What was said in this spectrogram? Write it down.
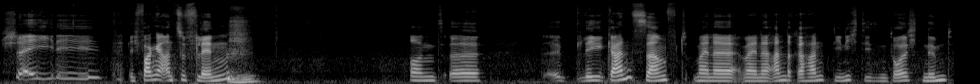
Shady. Ich fange an zu flennen und äh, äh, lege ganz sanft meine, meine andere Hand, die nicht diesen Dolch nimmt,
